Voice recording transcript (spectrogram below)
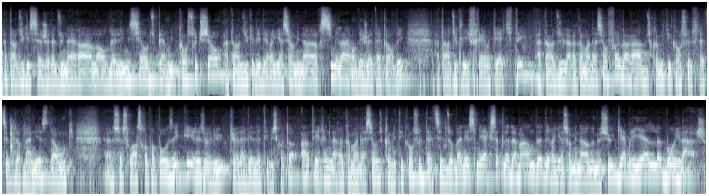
Attendu qu'il s'agirait d'une erreur lors de l'émission du permis de construction. Attendu que des dérogations mineures similaires ont déjà été accordées. Attendu que les frais ont été acquittés. Attendu la recommandation favorable du comité consultatif d'urbanisme. Donc, euh, ce soir sera proposé et résolu que la Ville de Témiscouata entérine la recommandation du comité consultatif d'urbanisme et accepte la demande de dérogation mineure de M. Gabriel Beaurivage.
